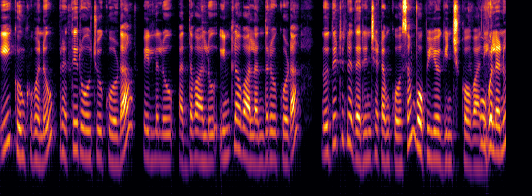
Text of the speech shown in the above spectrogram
ఈ కుంకుమను ప్రతిరోజు కూడా పిల్లలు పెద్దవాళ్ళు ఇంట్లో వాళ్ళందరూ కూడా నుదుటిన ధరించటం కోసం ఉపయోగించుకోవాలి. పువ్వులను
